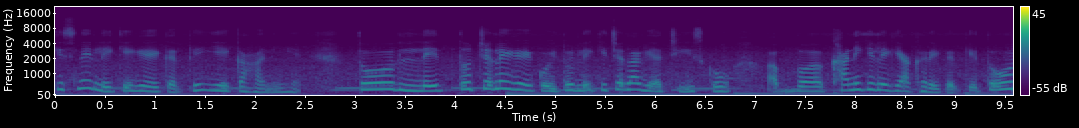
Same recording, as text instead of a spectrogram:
किसने लेके गए करके ये कहानी है। तो ले तो चले गए, कोई तो लेके चला गया चीज़ को। अब खाने के लिए क्या करे करके? तो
